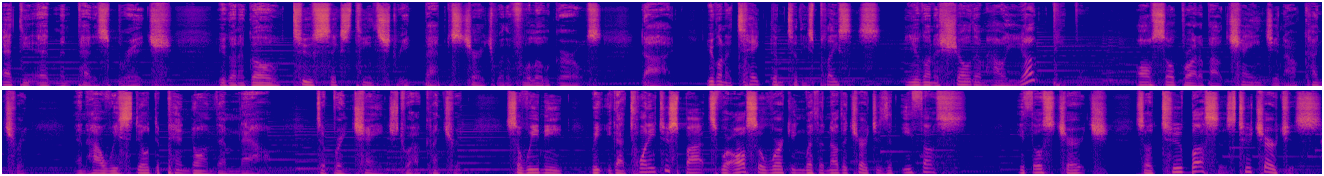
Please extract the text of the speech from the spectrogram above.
at the Edmund Pettus Bridge. You're going to go to 16th Street Baptist Church where the four little girls died. You're going to take them to these places and you're going to show them how young people also brought about change in our country and how we still depend on them now to bring change to our country. So we need, we, you got 22 spots. We're also working with another church. Is it Ethos? Ethos Church. So two buses, two churches.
